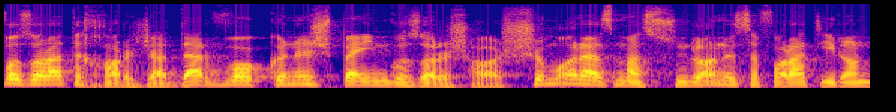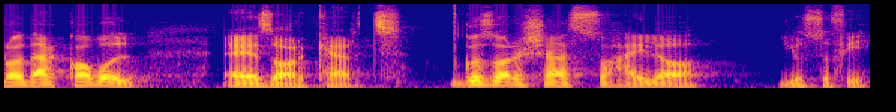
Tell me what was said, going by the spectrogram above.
وزارت خارجه در واکنش به این گزارش ها شمار از مسئولان سفارت ایران را در کابل اعزار کرد. گزارش از سهیلا یوسفی.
